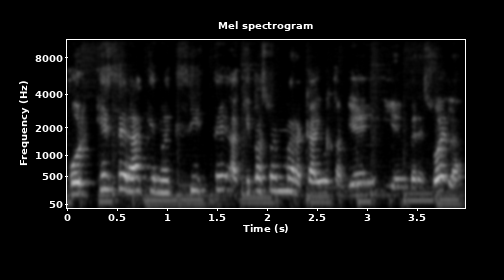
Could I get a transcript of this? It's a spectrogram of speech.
¿Por qué será que no existe? Aquí pasó en Maracaibo también y en Venezuela,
